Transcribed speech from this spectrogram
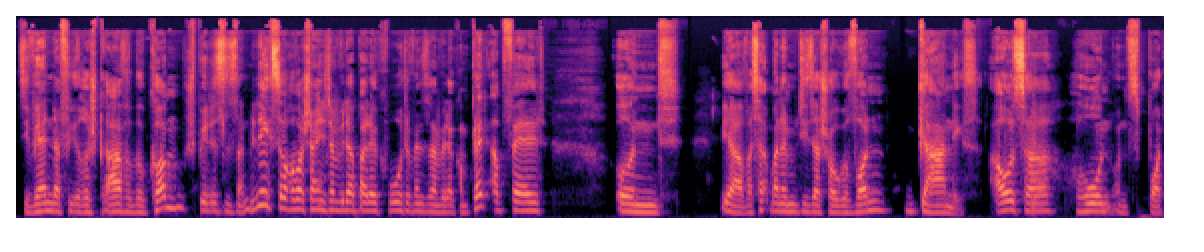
sie werden dafür ihre Strafe bekommen. Spätestens dann die nächste Woche wahrscheinlich dann wieder bei der Quote, wenn sie dann wieder komplett abfällt. Und ja, was hat man denn mit dieser Show gewonnen? Gar nichts. Außer Hohn und Spot.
